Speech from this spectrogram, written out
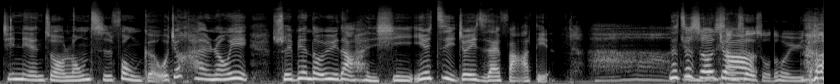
今年走龙池凤阁，我就很容易随便都遇到很吸引，因为自己就一直在发电啊。那这时候就上厕所都会遇到，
